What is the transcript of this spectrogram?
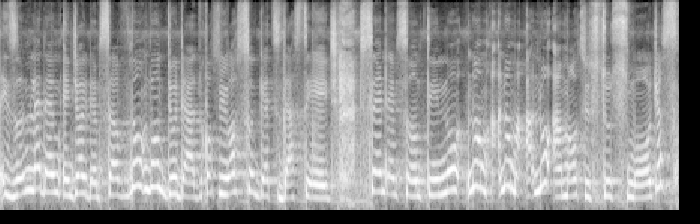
don't let them enjoy themselves. Don't don't do that because you also get to that stage. Send them something. No no no no amount is too small. Just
